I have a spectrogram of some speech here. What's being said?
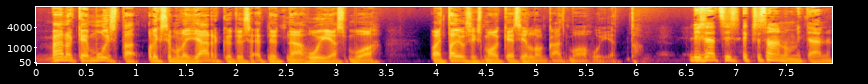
mä en oikein muista, oliko se mulle järkytys, että nyt nämä huijas mua, vai tajusinko mä oikein silloinkaan, että mua on huijattu? Niin sä et siis, eikö sä saanut mitään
